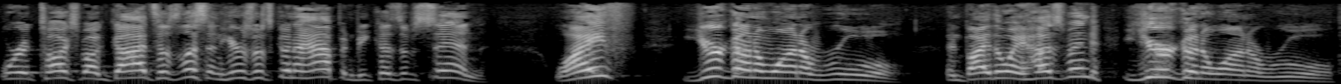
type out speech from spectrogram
where it talks about God says, listen, here's what's going to happen because of sin. Wife, you're going to want to rule. And by the way, husband, you're going to want to rule.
